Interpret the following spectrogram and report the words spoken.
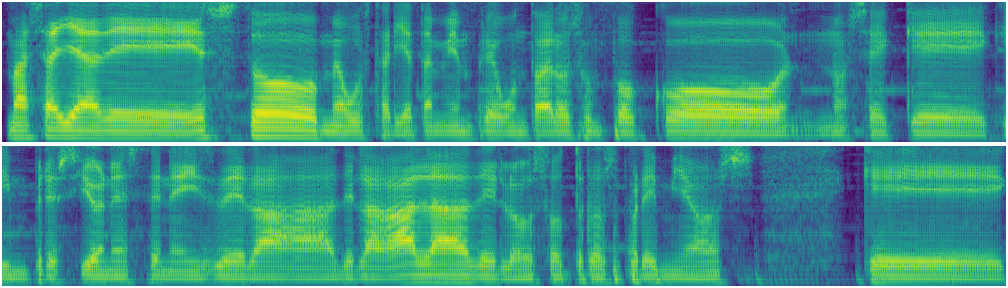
Más allá de esto, me gustaría también preguntaros un poco, no sé qué, impresiones tenéis de la, de la, gala, de los otros premios que,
